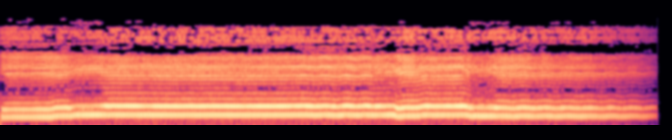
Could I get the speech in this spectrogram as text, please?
Yeah.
